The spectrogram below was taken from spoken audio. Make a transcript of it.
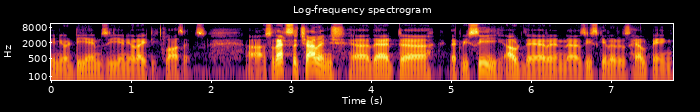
in your DMZ and your IT closets. Uh, so that's the challenge uh, that, uh, that we see out there, and uh, Zscaler is helping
